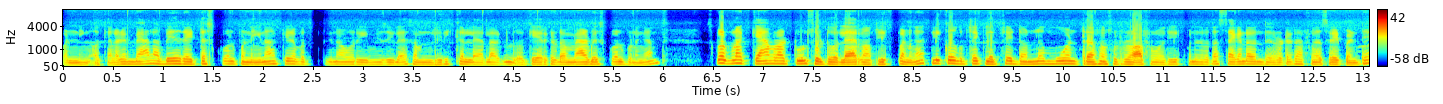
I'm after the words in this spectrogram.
பண்ணிங்க. ஓகே அப்படியே மேலே அப்படியே ரைட்டாக ஸ்க்ரோல் பண்ணிங்கன்னா கீழே பார்த்தீங்கன்னா ஒரு மியூசிக்கில் சம் லிரிக்கல் லேர்லாம் இருக்குது. ஓகே இருக்கட்டும் மேலே அப்படியே ஸ்க்ரோல் பண்ணுங்கள் ஸ்க்ரோல் பண்ணால் கேமரா டூன்னு சொல்லிட்டு ஒரு லேயர் இருக்கும். கிளிக் பண்ணுங்கள் கிளிக் வந்து கொடுத்து லெஃப்ட் சைட் டவுனில் மூவ் அண்ட் ட்ராஃப்னு சொல்லிட்டு ஆஃப் பண்ணுவோம் கிளிக் பண்ணி பார்த்தா செகண்டாக வந்து ரொட்டேட் ஆப்ஷன் செலக்ட் பண்ணிட்டு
